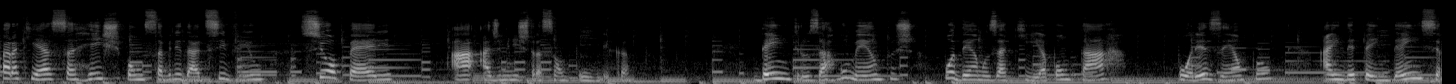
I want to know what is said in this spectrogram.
para que essa responsabilidade civil se opere à administração pública. Dentre os argumentos, podemos aqui apontar, por exemplo, a independência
